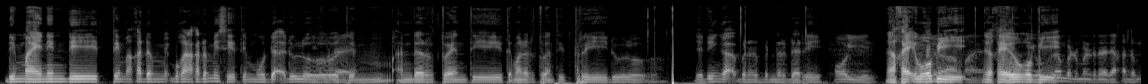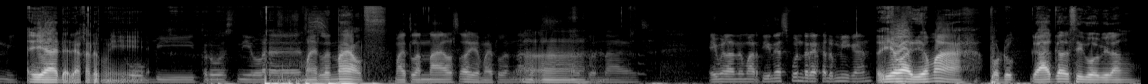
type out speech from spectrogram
dimainin di tim akademi bukan akademi sih tim muda dulu Tim muda ya? tim under 20 tim under 23 dulu Jadi nggak bener-bener dari Oh iya. nggak kayak Iwobi, ya. nggak kayak Iwobi. kan bener-bener dari akademi. Iya dari akademi. Iwobi terus Niles. Maitland Niles. Maitland Niles. Oh ya Maitland Niles. Heeh. Maitland Niles. Emiliano Martinez pun dari akademi kan. Iya wah dia mah produk gagal sih gue bilang.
